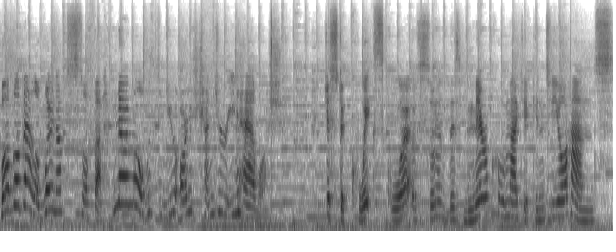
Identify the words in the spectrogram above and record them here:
Well, Bobella won't have to suffer no more with the new orange tangerine hair wash. just a quick squirt of some of this miracle magic into your hands.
